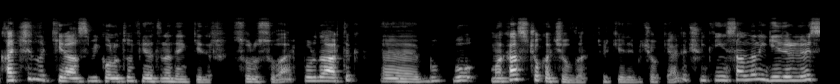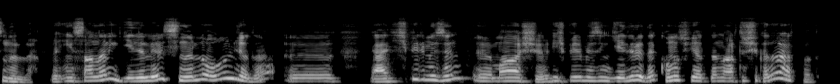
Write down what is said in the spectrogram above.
kaç yıllık kirası bir konutun fiyatına denk gelir sorusu var. Burada artık, eee, bu bu makas çok açıldı Türkiye'de birçok yerde. Çünkü insanların gelirleri sınırlı ve insanların gelirleri sınırlı olunca da, ııı, yani hiçbirimizin, eee, maaşı, hiçbirimizin geliri de konut fiyatlarının artışı kadar artmadı.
